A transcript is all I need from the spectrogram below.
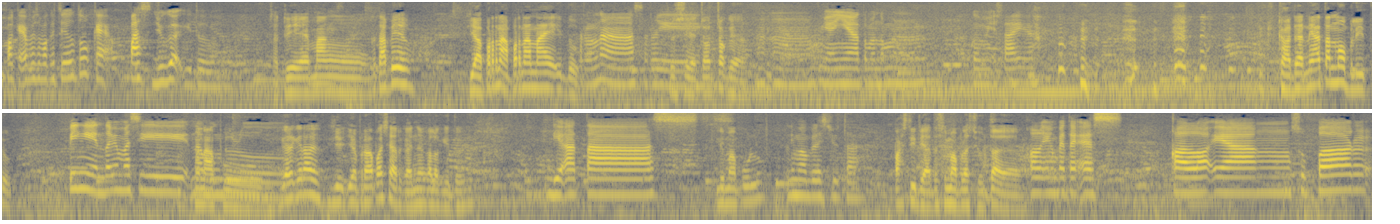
pakai Vespa kecil tuh kayak pas juga gitu loh Jadi emang tapi ya pernah pernah naik itu. karena sering Terus ya cocok ya. Mm-mm, punyanya teman-teman milik saya Gak ada niatan mau beli itu. pingin tapi masih nabung dulu Kira-kira ya, ya berapa sih harganya kalau gitu? di atas 50? 15 juta Pasti di atas 15 juta ya. kalau yang PTS kalau yang super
